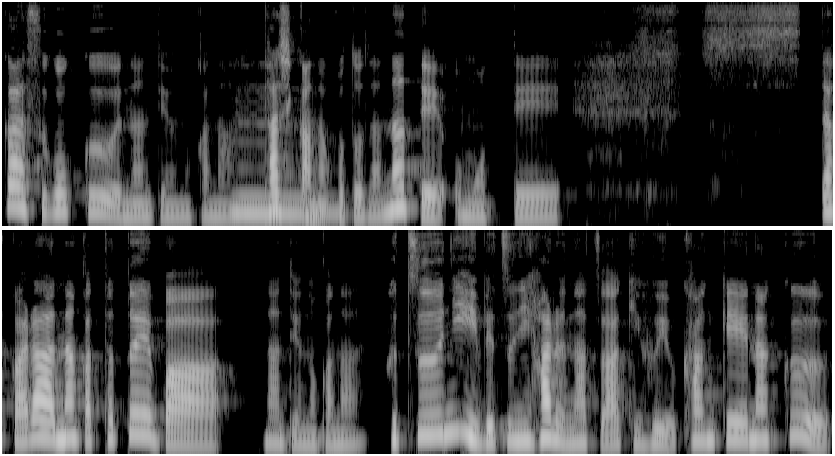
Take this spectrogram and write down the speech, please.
がすごくなんていうのかなうん。確かなことだなって思ってだからなんか例えばなんていうのかな。普通に別に春夏秋冬関係なく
